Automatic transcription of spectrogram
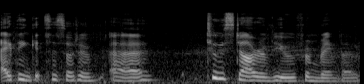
I think it's a sort of uh, two-star review from Rainbow.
